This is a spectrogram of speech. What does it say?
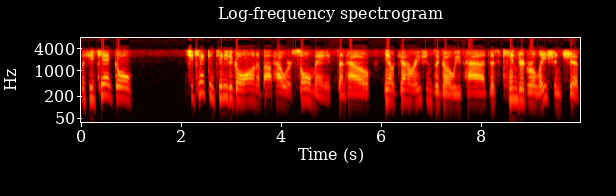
but she can't go. She can't continue to go on about how we're soulmates and how you know generations ago we've had this kindred relationship,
